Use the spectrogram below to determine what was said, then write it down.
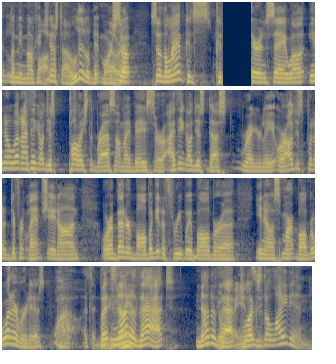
let me milk it just a little bit more. All so right. so the lamp could s- could sit there and say, well, you know what? I think I'll just polish the brass on my base, or I think I'll just dust regularly, or I'll just put a different lampshade on, or a better bulb. I'll get a three way bulb, or a you know a smart bulb, or whatever it is. Wow, that's a But nice none lamp. of that, none of You're that fancy. plugs the light in.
